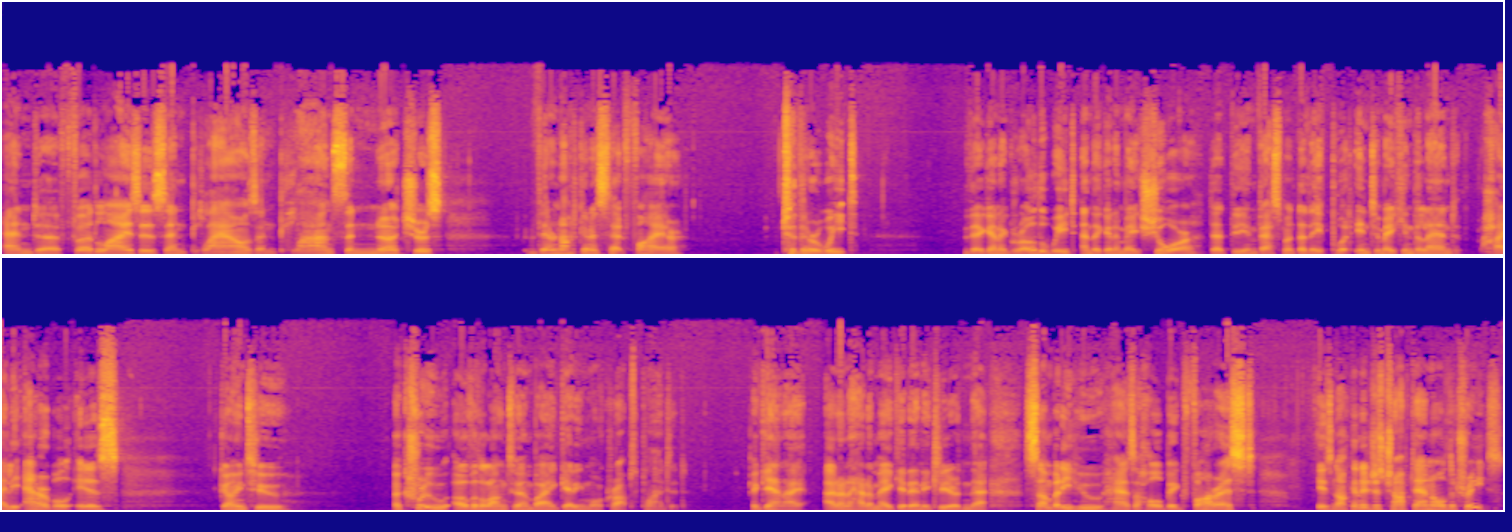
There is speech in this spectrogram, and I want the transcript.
and uh, fertilizes and plows and plants and nurtures, they're not going to set fire to their wheat. They're going to grow the wheat and they're going to make sure that the investment that they've put into making the land highly arable is going to accrue over the long term by getting more crops planted again, I, I don't know how to make it any clearer than that. Somebody who has a whole big forest is not going to just chop down all the trees.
